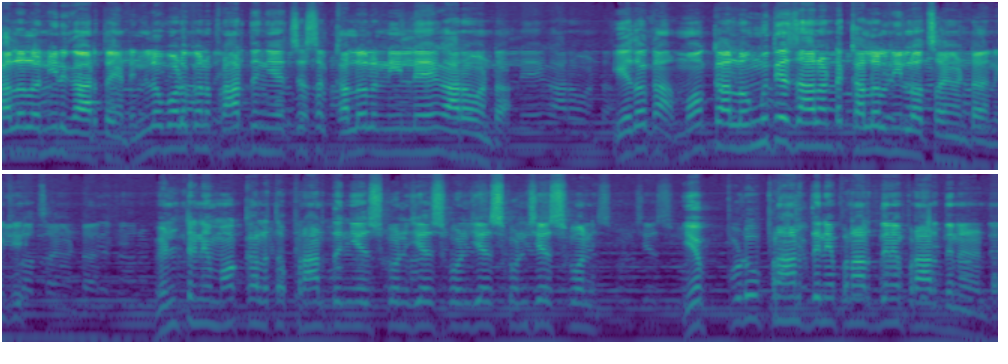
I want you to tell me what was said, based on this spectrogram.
కళ్ళలో నీళ్ళు గారుతాయంట. నిలబడుకొని ప్రార్థన చేస్తే అసలు కళ్ళలో నీళ్ళే గారవంట. ఏదో ఒక మొక్కలు వంగితే చాలంట కళ్ళలో నీళ్ళు వచ్చాయంట ఆయనకి. వెంటనే మొక్కలతో ప్రార్థన చేసుకొని చేసుకొని చేసుకొని చేసుకొని. ఎప్పుడు ప్రార్థనే ప్రార్థనే ప్రార్థనే అంట.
